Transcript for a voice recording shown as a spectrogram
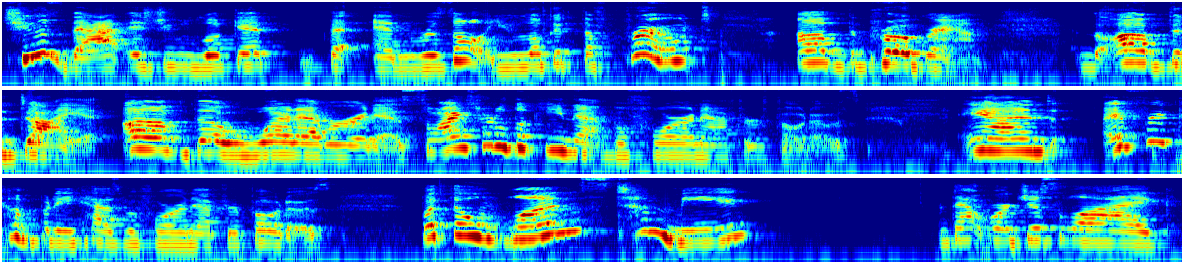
choose that is you look at the end result. You look at the fruit of the program, of the diet, of the whatever it is. So I started looking at before and after photos. And every company has before and after photos. But the ones to me that were just like,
